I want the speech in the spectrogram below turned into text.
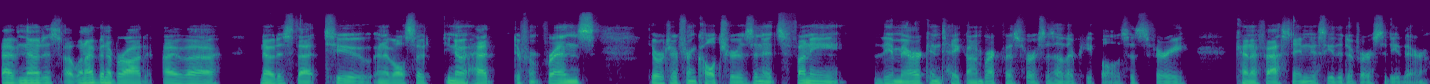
I've noticed uh, when i've been abroad i've uh noticed that too. And i've also you know had different friends there were different cultures and it's funny the american take on breakfast versus other people's it's very kind of fascinating to see the diversity there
